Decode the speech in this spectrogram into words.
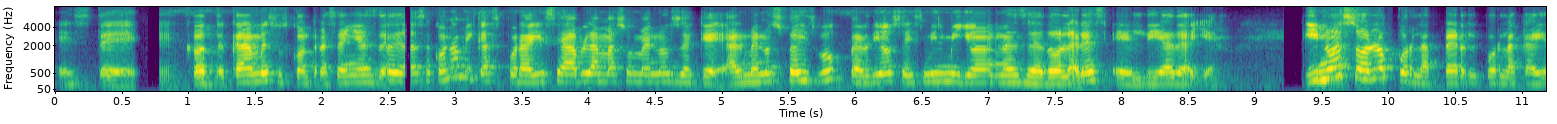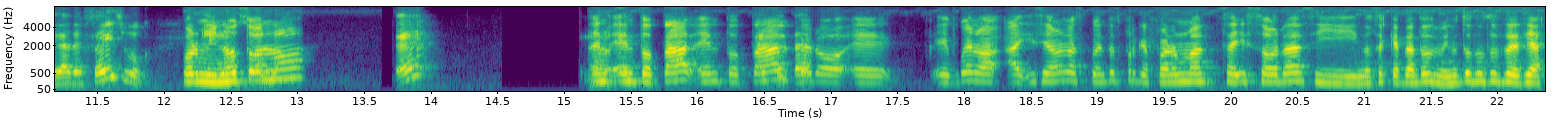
Este, cambie sus contraseñas de pérdidas económicas. Por ahí se habla más o menos de que al menos Facebook perdió 6 mil millones de dólares el día de ayer. Y no es solo por la, por la caída de Facebook. Por minuto, ¿no? ¿Eh? en, total, en total, pero eh, eh, bueno, hicieron las cuentas porque fueron más seis horas y no sé qué tantos minutos, entonces se decía,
